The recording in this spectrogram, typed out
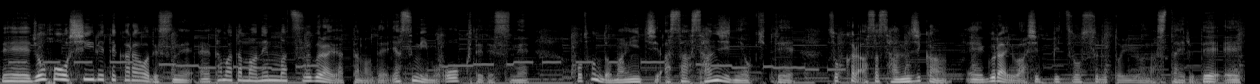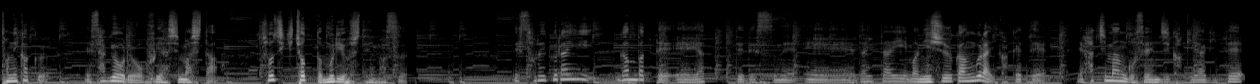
で情報を仕入れてからはですね、えたまたま年末ぐらいだったので休みも多くてですねほとんど毎日朝3時に起きてそこから朝3時間ぐらいは執筆をするというようなスタイルで、えとにかく作業量を増やしました。正直ちょっと無理をしています。でそれぐらい頑張って、えやってですね、えー、大体、ま、2週間ぐらいかけて8万5千字書き上げて、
